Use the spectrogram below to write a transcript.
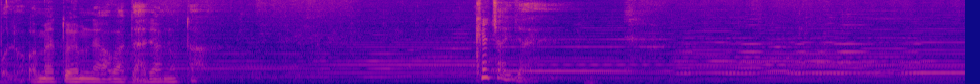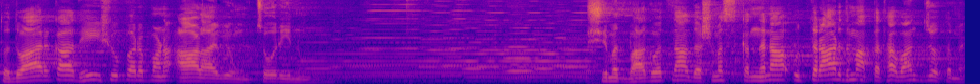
બોલો અમે તો એમને આવા ધાર્યા નહોતા. ખેંચાઈ જાય. તો દ્વારકાધીશ ઉપર પણ આળ આવ્યું ચોરીનું. શ્રીમદ ભાગવતના દશમ સ્કંધના ઉત્તરાર્ધમાં કથા વાંચજો તમે.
